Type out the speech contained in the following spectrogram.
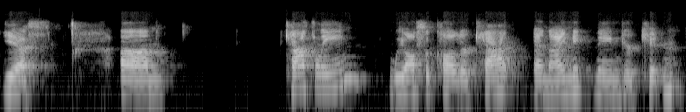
Yes. Um, Kathleen, we also called her Cat, and I nicknamed her Kitten.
